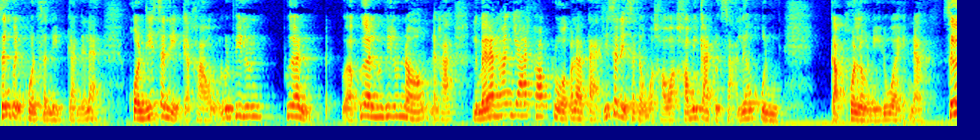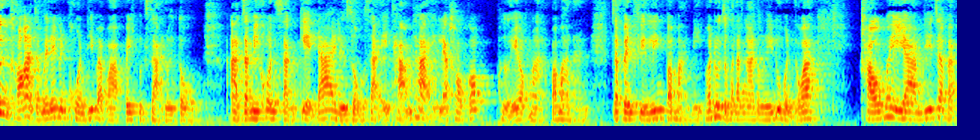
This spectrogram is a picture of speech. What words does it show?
ซึ่งเป็นคนสนิทกันนี่แหละ คนที่สนิทกับเขารุ่นพี่รุ่นเพื่อนเพื่อนรุ่นพี่รุ่นน้องนะคะ หรือแม้กระทั่งญาติครอบครัวก็แล้วแต่ที่สนิทสนมกับเขาอะเขามีการปรึกษาเรื่องคุณกับคนเหล่านี้ด้วยนะ ซึ่งเขาอาจจะไม่ได้เป็นคนที่แบบว่าไปปรึกษาโดยตรง อาจจะมีคนสังเกตได้หรือสงสัยถามถ่ายแล้วเขาก็เผยออกมาประมาณนั้น จะเป็นฟีลลิ่งประมาณนี้ เพราะดูจากพลังงานตรงนี้ดูเหมือนกับว่า เขาพยายามที่จะแบบ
